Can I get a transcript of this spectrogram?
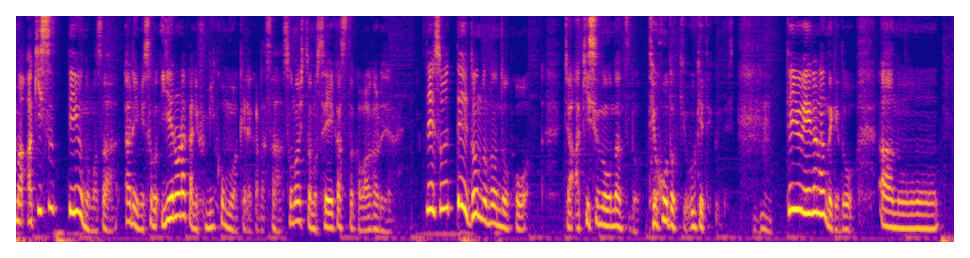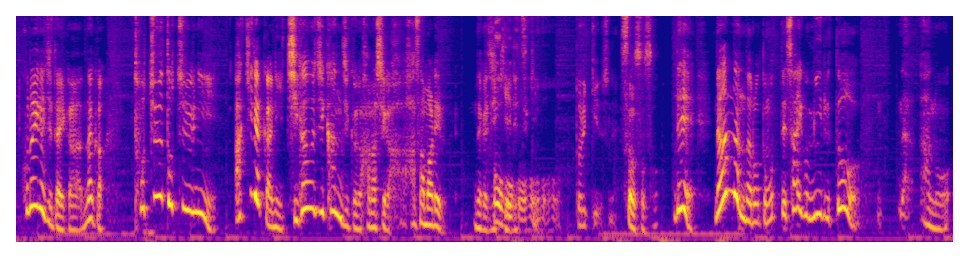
まあ、空き巣っていうのもさ、ある意味その家の中に踏み込むわけだからさ、その人の生活とかわかるじゃない。で、そうやってどんどんどんどんこう、じゃあ空き巣の、なんつうの、手ほどきを受けていくんです。うんっていう映画なんだけど、あのーこの映画自体が、なんか、途中途中に明らかに違う時間軸の話が挟まれる。なんか時系列的に。トリッキーですね。そうそうそう。で、何なんだろうと思って最後見ると、なあの、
